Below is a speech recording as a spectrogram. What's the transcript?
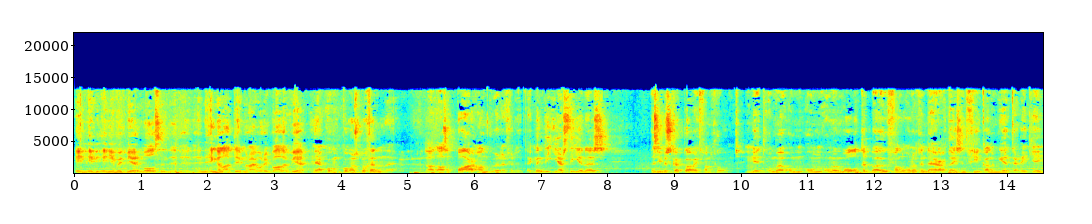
en en en jy moet meer malls in in in Engeland hê met daai horribale weer. Ja, kom kom ons begin daar daar's 'n paar antwoorde vir dit. Ek dink die eerste een is is die beskikbaarheid van grond. Jy weet om 'n om om om 'n mol te bou van 130 000 vierkante meter het jy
